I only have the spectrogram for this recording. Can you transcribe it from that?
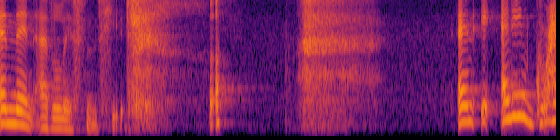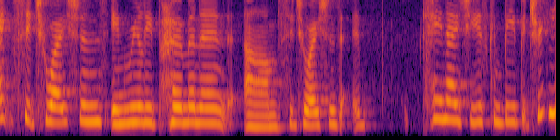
And then adolescence hit. and, and in great situations, in really permanent um, situations, eh, teenage years can be a bit tricky.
